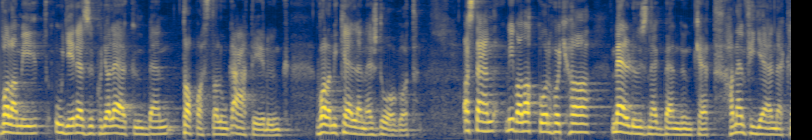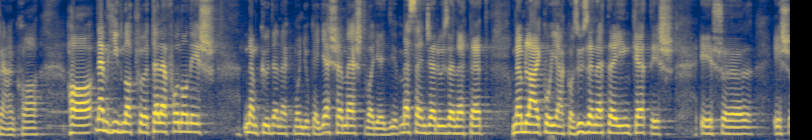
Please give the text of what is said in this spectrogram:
valamit úgy érezzük, hogy a lelkünkben tapasztalunk, átélünk valami kellemes dolgot. Aztán mi van akkor, hogyha mellőznek bennünket, ha nem figyelnek ránk, ha, ha nem hívnak föl telefonon, és nem küldenek mondjuk egy SMS-t, vagy egy messenger üzenetet, nem lájkolják az üzeneteinket, és, és, és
